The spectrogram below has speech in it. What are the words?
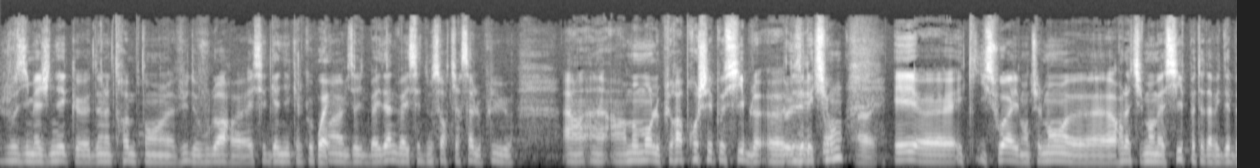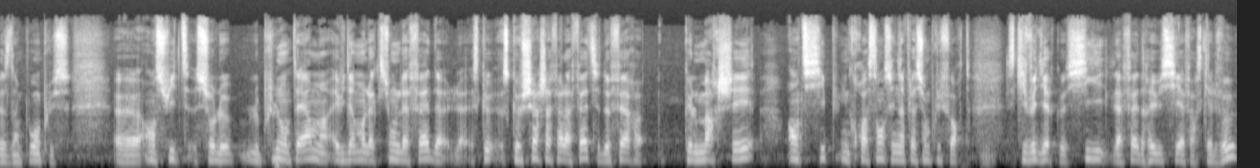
j'ose imaginer que Donald Trump, en vue de vouloir essayer de gagner quelques points vis-à-vis de Biden, va essayer de nous sortir ça le plus à un, moment le plus rapproché possible des élections, ah et, qu'il soit éventuellement relativement massif, peut-être avec des baisses d'impôts en plus. ensuite, sur le, plus long terme, évidemment, l'action de la Fed, ce que, ce que cherche à faire la Fed, c'est de faire que le marché anticipe une croissance et une inflation plus forte. Mm. Ce qui veut dire que si la Fed réussit à faire ce qu'elle veut,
